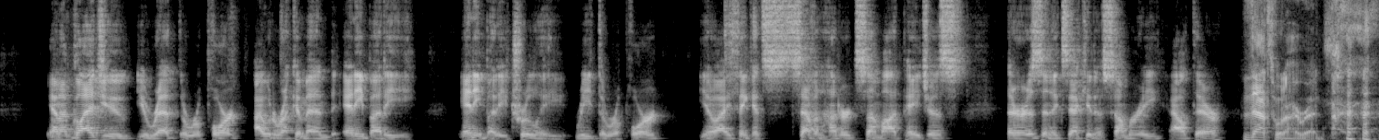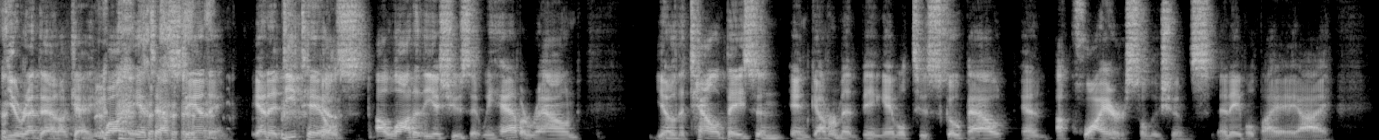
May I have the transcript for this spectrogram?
And I'm glad you you read the report. I would recommend anybody anybody truly read the report you know, I think it's 700 some odd pages. There is an executive summary out there. That's what I read. you read that, okay. Well, it's outstanding. And it details yeah. a lot of the issues that we have around, you know, the talent base and, and government being able to scope out and acquire solutions enabled by AI.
